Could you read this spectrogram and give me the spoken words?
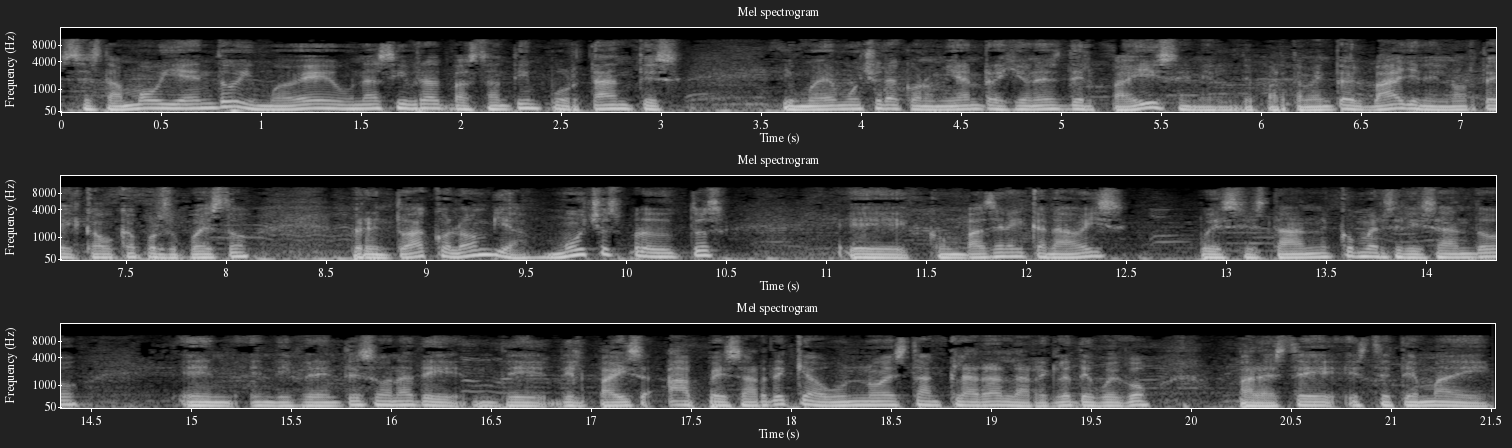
se está moviendo y mueve unas cifras bastante importantes y mueve mucho la economía en regiones del país, en el departamento del Valle, en el norte del Cauca, por supuesto, pero en toda Colombia. Muchos productos eh, con base en el cannabis pues se están comercializando en, diferentes zonas de, del país, a pesar de que aún no están claras las reglas de juego para este, este tema de,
